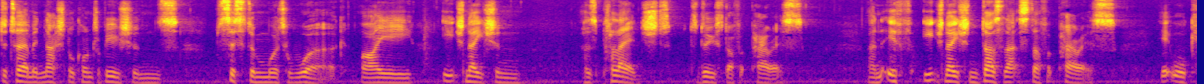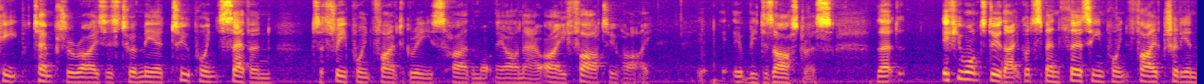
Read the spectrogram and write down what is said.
determined national contributions system were to work, i.e., each nation has pledged to do stuff at Paris. And if each nation does that stuff at Paris, it will keep temperature rises to a mere 2.7 to 3.5 degrees higher than what they are now, i.e., far too high. It, would be disastrous. That if you want to do that, you've got to spend $13.5 trillion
